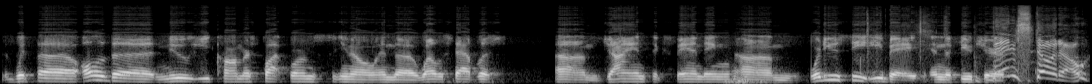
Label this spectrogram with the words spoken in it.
with uh, all of the new e-commerce platforms, you know, and the well-established um, giants expanding, um, where do you see eBay in the future? Ben Stoto,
